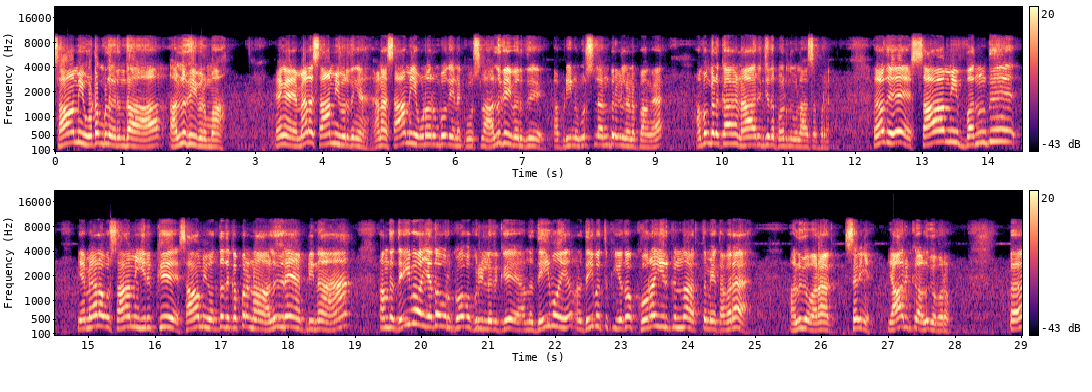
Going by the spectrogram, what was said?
சாமி உடம்புல இருந்தால் அழுகை வருமா? ஏங்க என் மேலே சாமி வருதுங்க. ஆனால் சாமியை உணரும்போது எனக்கு ஒரு சில அழுகை வருது அப்படின்னு ஒரு சில அன்பர்கள் நினைப்பாங்க. அவங்களுக்காக நான் அறிஞ்சதை பகிர்ந்து கொள்ள ஆசைப்பட்றேன். அதாவது சாமி வந்து என் மேலே ஒரு சாமி இருக்குது சாமி வந்ததுக்கப்புறம் நான் அழுகிறேன் அப்படின்னா அந்த தெய்வம் ஏதோ ஒரு கோபக்குறியில் இருக்குது அந்த தெய்வம் அந்த தெய்வத்துக்கு ஏதோ குறை இருக்குன்னு தான் அர்த்தமே தவிர அழுக வராது. சரிங்க யாருக்கு அழுக வரும்? இப்போ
